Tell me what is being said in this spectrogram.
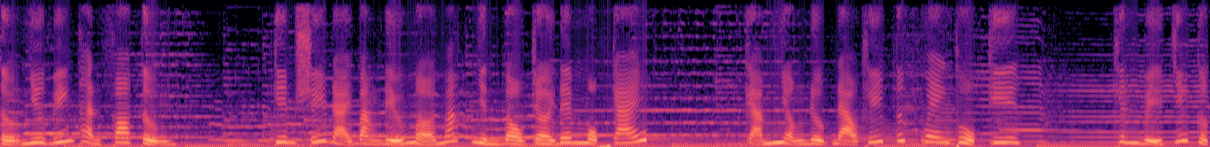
tự như biến thành pho tượng. Kim sĩ đại bằng điểu mở mắt nhìn bầu trời đêm một cái. Cảm nhận được đạo khí tức quen thuộc kia kinh bị chí cực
